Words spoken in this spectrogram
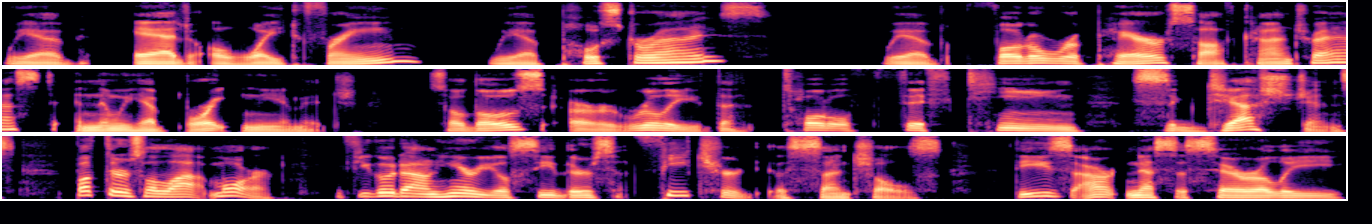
We have add a white frame. We have posterize. We have photo repair, soft contrast, and then we have brighten the image. So those are really the total 15 suggestions, but there's a lot more. If you go down here, you'll see there's featured essentials. These aren't necessarily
